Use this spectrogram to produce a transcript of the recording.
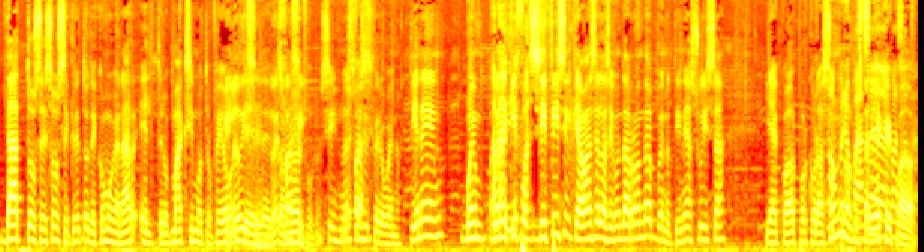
datos, esos secretos de cómo ganar el tro- máximo trofeo lo dice, del eh, no torneo del fútbol. Sí, no, No es es fácil, fácil. pero bueno. Tiene buen, buen equipo. Difícil que avance a la segunda ronda. Bueno, tiene a Suiza y a Ecuador. Por corazón No, pero nos pasa- gustaría que Ecuador.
